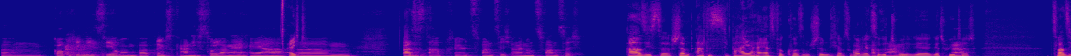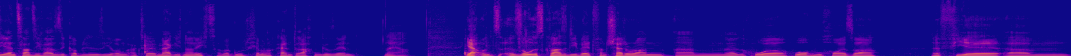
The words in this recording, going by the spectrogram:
Ähm, Goblinisierung war übrigens gar nicht so lange her. Echt? Ähm, 30. April 2021. Ah, siehst du, stimmt. Ach, das war ja erst vor kurzem, stimmt. Ich habe sogar dazu getwe ge getweetet. 2021 war also die Goblinisierung. Aktuell merke ich noch nichts, aber gut, ich habe noch keinen Drachen gesehen. Naja. Ja, und äh, so ist quasi die Welt von Shadowrun. Ähm, ne, hohe, hohe Hochhäuser, äh, viel, ähm,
